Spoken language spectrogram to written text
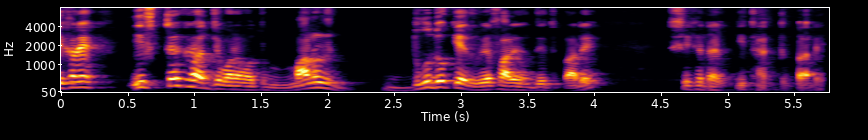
যেখানে ইফতেখার যেমন মতো মানুষ দুদকের রেফারেন্স দিতে পারে, সেখানে আর কি থাকতে পারে?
